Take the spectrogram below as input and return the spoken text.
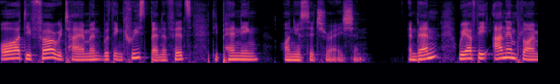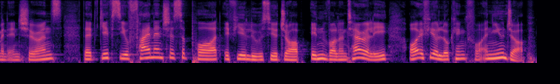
or defer retirement with increased benefits depending on your situation. And then we have the unemployment insurance that gives you financial support if you lose your job involuntarily or if you're looking for a new job.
